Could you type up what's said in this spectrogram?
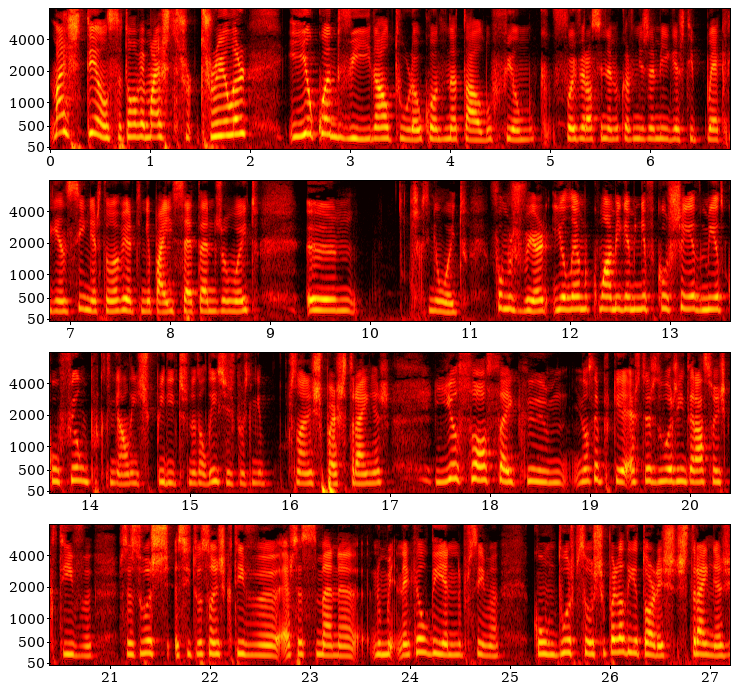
mais tensa, estão a ver mais thr thriller. E eu, quando vi na altura o conto de Natal do filme, que foi ver ao cinema com as minhas amigas, tipo, é criancinhas, estão a ver, tinha para aí 7 anos ou 8. Um, acho que tinha 8, fomos ver e eu lembro que uma amiga minha ficou cheia de medo com o filme porque tinha ali espíritos natalícios, depois tinha personagens super estranhas e eu só sei que, não sei porque, estas duas interações que tive, estas duas situações que tive esta semana, no, naquele dia, por cima, com duas pessoas super aleatórias, estranhas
